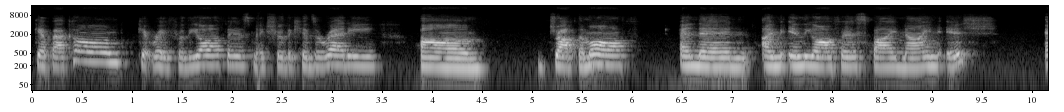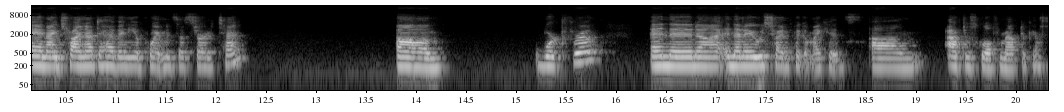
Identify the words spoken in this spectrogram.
get back home, get ready for the office, make sure the kids are ready, um, drop them off, and then I'm in the office by nine ish, and I try not to have any appointments that start at ten. Um, work through, and then uh, and then I always try to pick up my kids um, after school from aftercare.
